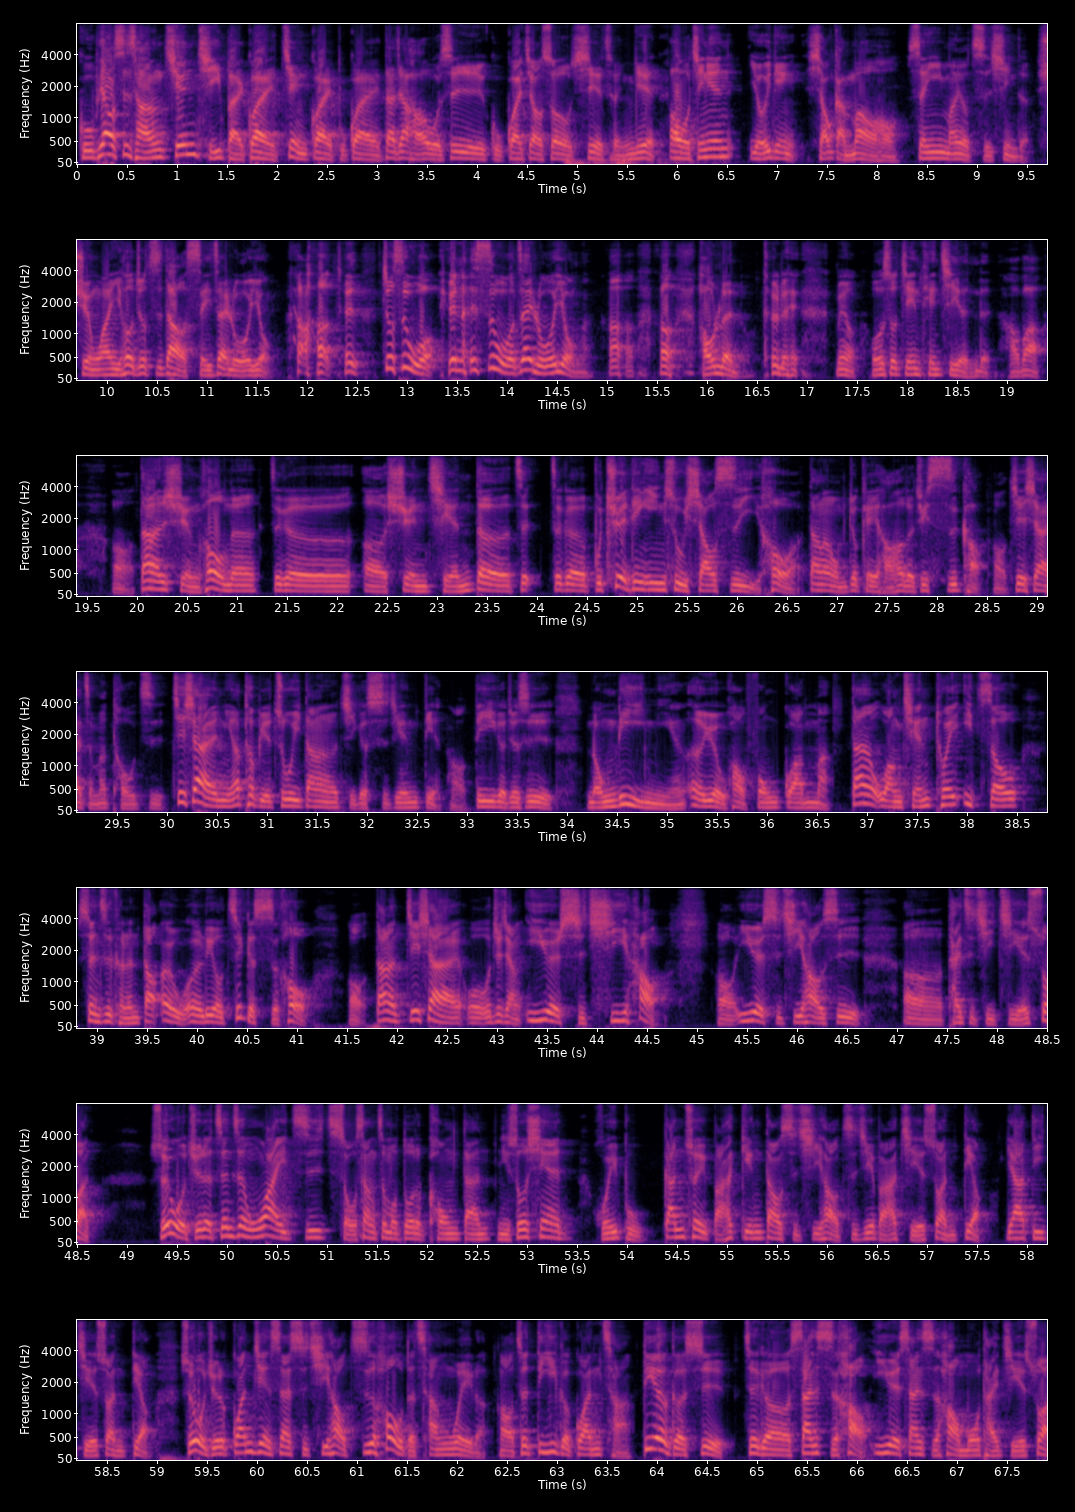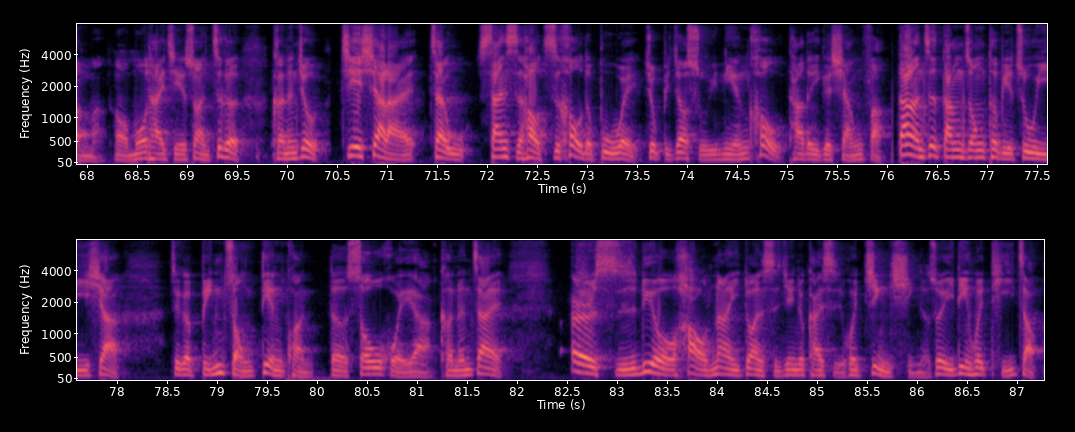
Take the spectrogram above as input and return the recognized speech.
股票市场千奇百怪，见怪不怪。大家好，我是古怪教授谢承彦。哦，我今天有一点小感冒哦，声音蛮有磁性的。选完以后就知道谁在裸泳，哈哈，对，就是我，原来是我在裸泳啊，哈哈，好冷哦，对不对？没有，我是说今天天气很冷，好不好？哦，当然选后呢，这个呃选前的这这个不确定因素消失以后啊，当然我们就可以好好的去思考哦，接下来怎么投资。接下来你要特别注意，当然有几个时间点哦。第一个就是农历年二月五号封关嘛，当然往前推一周，甚至可能到二五二六这个时候哦。当然接下来我我就讲一月十七号哦，一月十七号是呃台子期结算。所以我觉得，真正外资手上这么多的空单，你说现在回补，干脆把它跟到十七号，直接把它结算掉，压低结算掉。所以我觉得关键是在十七号之后的仓位了。好，这第一个观察。第二个是这个三十号，一月三十号摩台结算嘛？哦，摩台结算，这个可能就接下来在五三十号之后的部位，就比较属于年后他的一个想法。当然，这当中特别注意一下。这个丙种垫款的收回啊，可能在二十六号那一段时间就开始会进行了，所以一定会提早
